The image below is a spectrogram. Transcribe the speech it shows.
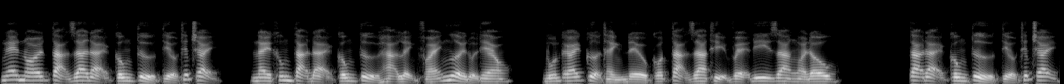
Nghe nói tạ gia đại công tử tiểu thiếp chạy, này không tạ đại công tử hạ lệnh phái người đuổi theo, bốn cái cửa thành đều có tạ gia thị vệ đi ra ngoài đâu. Tạ đại công tử tiểu thiếp chạy.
